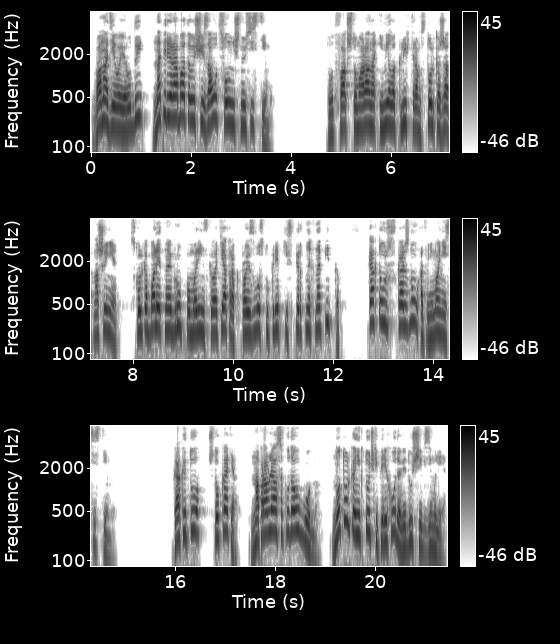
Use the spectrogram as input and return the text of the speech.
ванадиевой руды на перерабатывающий завод Солнечную систему. Тот факт, что Марана имела к лифтерам столько же отношения, сколько балетная группа Мариинского театра к производству крепких спиртных напитков, как-то уж скользнул от внимания системы. Как и то, что катер направлялся куда угодно, но только не к точке перехода, ведущей к земле.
